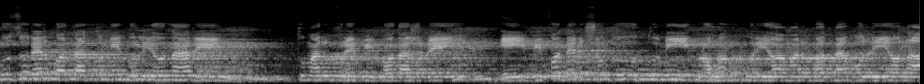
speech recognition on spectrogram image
হুজুরের কথা তুমি বলিও না রে। তোমার উপরে বিপদ আসবে। এই বিপদের শুধু তুমি গ্রহণ করিও, আমার কথা বলিও না।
